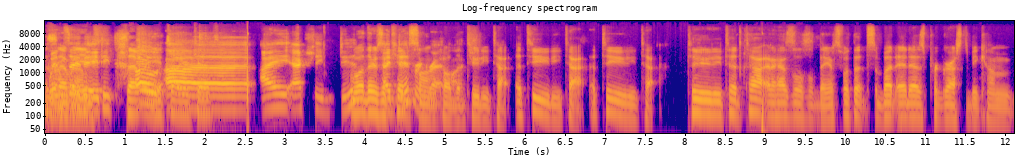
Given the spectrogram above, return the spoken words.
Wednesday the 18th. is that Oh, you tell your kids? uh, I actually did. Well, there's a I kid song called lunch. the Tootie Tot, a Tootie Tot, a Tootie Tot, Tootie Tot Tot, and it has a little dance with it. So, but it has progressed to become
